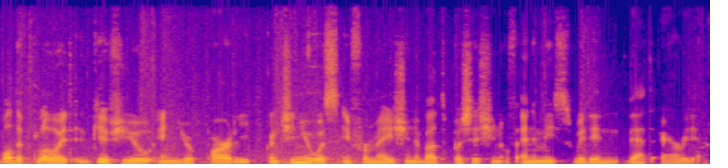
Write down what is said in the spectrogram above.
While deployed it gives you and your party continuous information about the position of enemies within that area.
